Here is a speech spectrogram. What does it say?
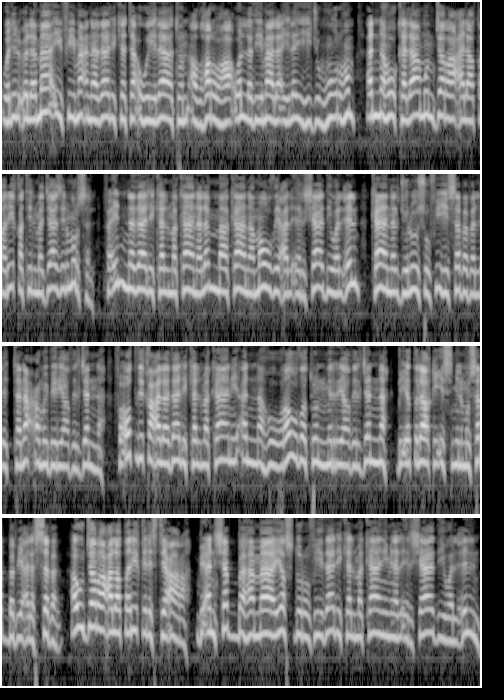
وللعلماء في معنى ذلك تأويلات أظهرها والذي مال إليه جمهورهم أنه كلام جرى على طريقة المجاز المرسل، فإن ذلك المكان لما كان موضع الإرشاد والعلم كان الجلوس فيه سببا للتنعم برياض الجنة، فأطلق على ذلك المكان أنه روضة من رياض الجنة بإطلاق اسم المسبب على السبب أو جرى على طريق الاستعارة بأن شبه ما يصدر في ذلك المكان من الإرشاد والعلم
